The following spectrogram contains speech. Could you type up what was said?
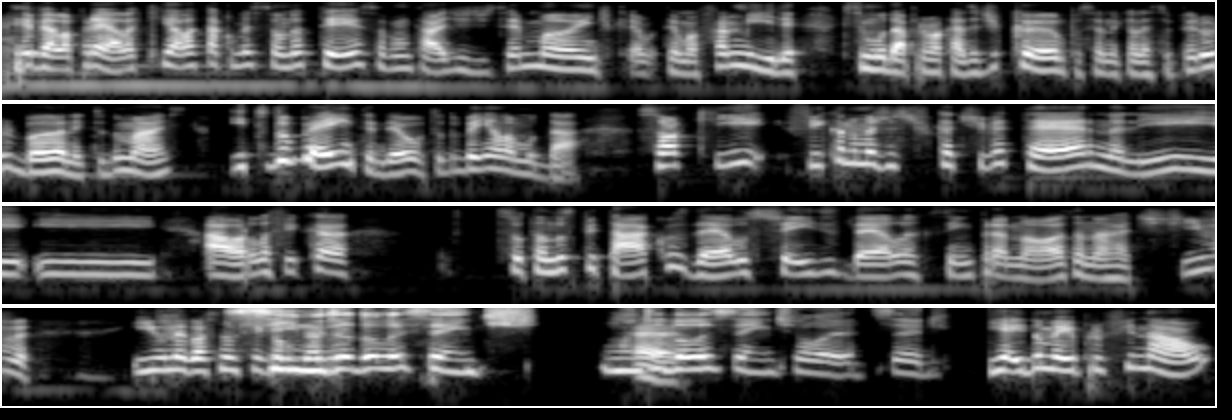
Revela para ela que ela tá começando a ter essa vontade de ser mãe, de ter uma família, de se mudar para uma casa de campo, sendo que ela é super urbana e tudo mais. E tudo bem, entendeu? Tudo bem ela mudar. Só que fica numa justificativa eterna ali e a Orla fica soltando os pitacos dela, os shades dela, assim, pra nós, na narrativa. E o negócio não chega Sim, muito adolescente. Muito é. adolescente, ela é, sério. E aí, do meio pro final,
